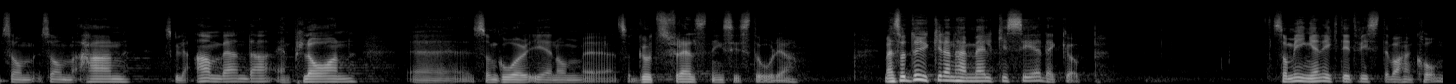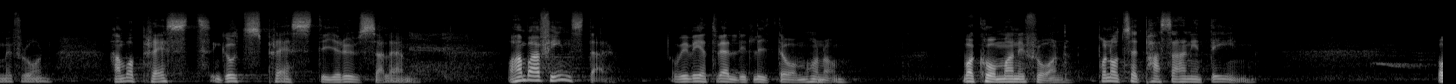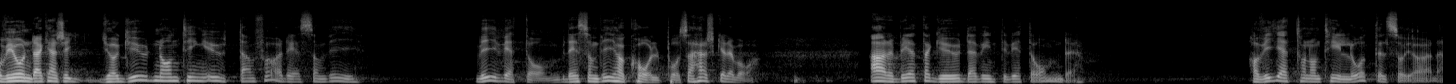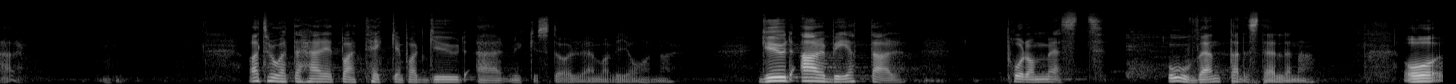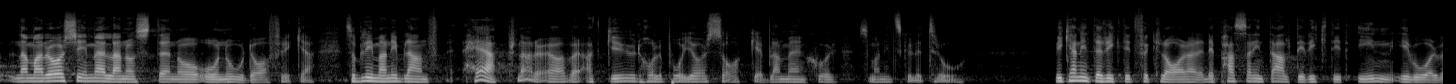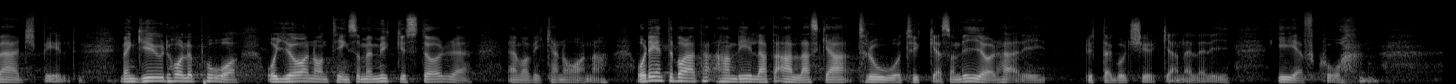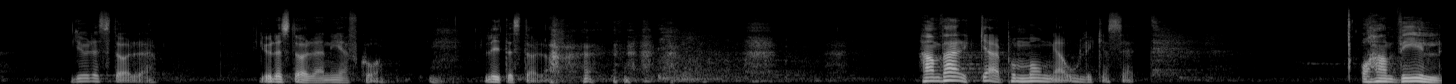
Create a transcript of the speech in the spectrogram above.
som, som han skulle använda, en plan eh, som går genom eh, alltså Guds frälsningshistoria. Men så dyker den här Melkisedek upp. Som ingen riktigt visste var han kom ifrån. Han var präst, Guds präst i Jerusalem. Och han bara finns där. Och vi vet väldigt lite om honom. Var kom han ifrån? På något sätt passar han inte in. Och vi undrar kanske, gör Gud någonting utanför det som vi, vi vet om? Det som vi har koll på, så här ska det vara. Arbetar Gud där vi inte vet om det? Har vi gett honom tillåtelse att göra det här? Jag tror att det här är bara ett tecken på att Gud är mycket större än vad vi anar. Gud arbetar på de mest oväntade ställena. Och när man rör sig i Mellanöstern och, och Nordafrika så blir man ibland häpnad över att Gud håller på att göra saker bland människor som man inte skulle tro. Vi kan inte riktigt förklara det, det passar inte alltid riktigt in i vår världsbild. Men Gud håller på och gör någonting som är mycket större än vad vi kan ana. Och det är inte bara att han vill att alla ska tro och tycka som vi gör här i Ryttargårdskyrkan eller i EFK. Gud är större. Gud är större än EFK. Lite större. Han verkar på många olika sätt. Och han vill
